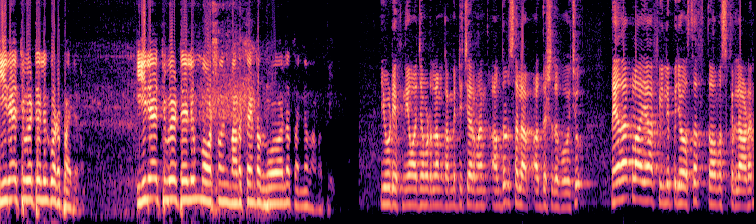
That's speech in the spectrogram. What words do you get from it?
ഈരാറ്റുപേട്ടയിലും കുഴപ്പമായിരുന്നു ഈരാറ്റുപേട്ടയിലും മോഷണം നടത്തേണ്ടതുപോലെ തന്നെ നടത്തി. യു ഡി എഫ് നിയോജകമണ്ഡലം കമ്മിറ്റി ചെയർമാൻ അബ്ദുൾ സലാം അധ്യക്ഷത വഹിച്ചു. നേതാക്കളായ Philip Joseph Thomas Kalladan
